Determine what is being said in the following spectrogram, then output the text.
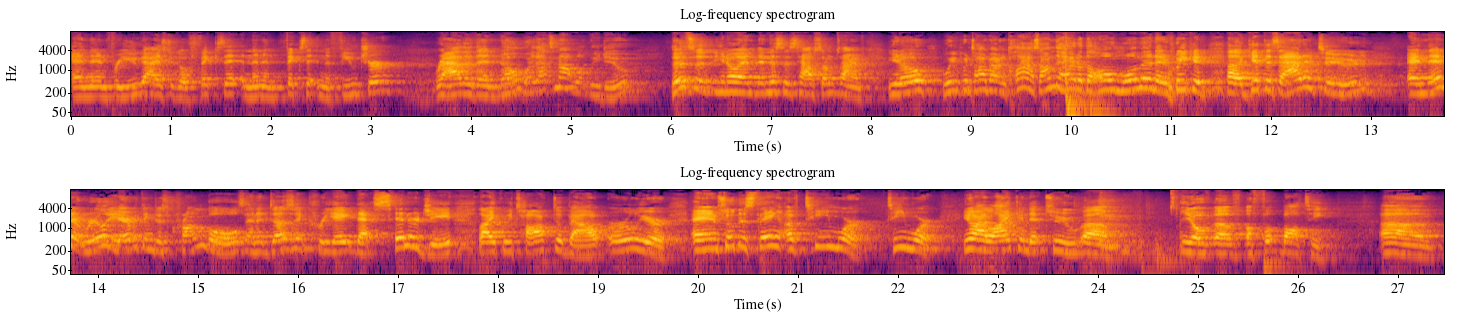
and then for you guys to go fix it and then fix it in the future rather than, no, well, that's not what we do. This is, you know, and, and this is how sometimes, you know, we've been talking about in class, I'm the head of the home woman, and we could uh, get this attitude. And then it really, everything just crumbles and it doesn't create that synergy like we talked about earlier. And so, this thing of teamwork, teamwork, you know, I likened it to, um, you know, a, a football team. Um,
